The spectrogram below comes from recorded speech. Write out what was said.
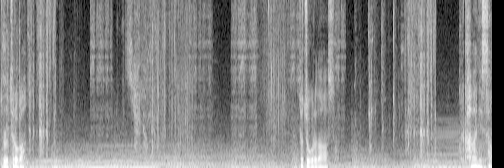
저로 들어가. 저쪽으로 나왔어. 가만히 있어.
